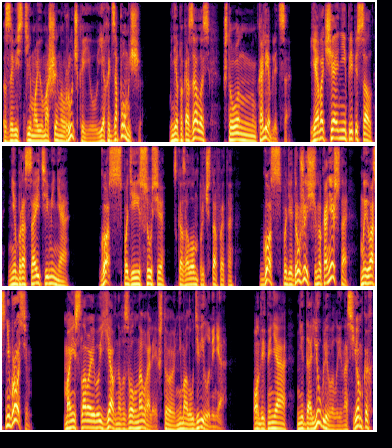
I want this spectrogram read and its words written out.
завести мою машину ручкой и уехать за помощью. Мне показалось, что он колеблется. Я в отчаянии приписал «Не бросайте меня». «Господи Иисусе!» — сказал он, прочитав это. «Господи, дружище, ну, конечно, мы вас не бросим!» Мои слова его явно взволновали, что немало удивило меня. Он ведь меня недолюбливал и на съемках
